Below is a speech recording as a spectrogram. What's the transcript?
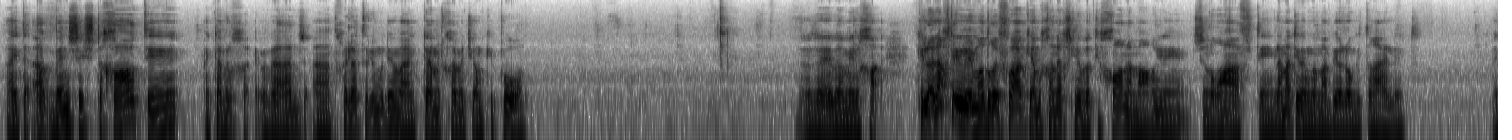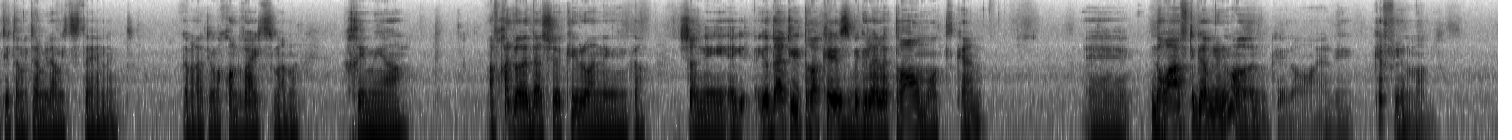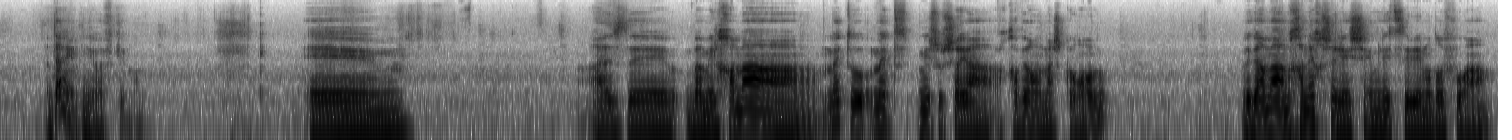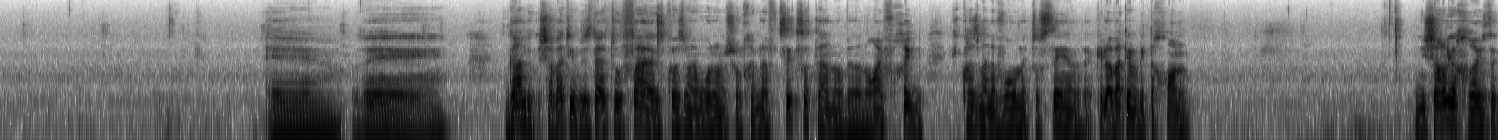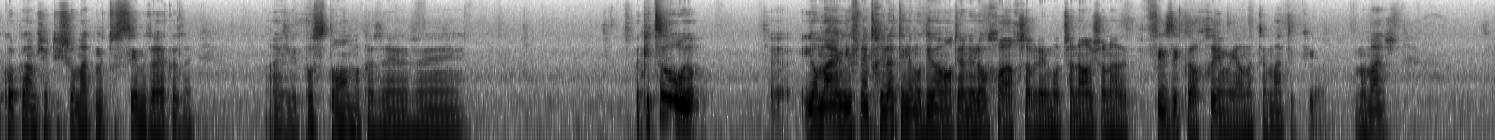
היית... בין שהשתחררתי, הייתה מלח... ועד תחילת הלימודים הייתה מלחמת יום כיפור. ובמלחמה, כאילו הלכתי ללמוד רפואה כי המחנך שלי בתיכון אמר לי שנורא אהבתי, למדתי במגמה ביולוגית ריאלית. הייתי תמיד תלמידה מצטיינת. גם למדתי במכון ויצמן, כימיה. אף אחד לא ידע שכאילו אני, שאני יודעת להתרכז בגלל הטראומות, כן? אה, נורא אהבתי גם ללמוד, כאילו, היה לי כיף ללמוד. עדיין אני אוהבת ללמוד. אמ, אז אה, במלחמה מתו, מת מישהו שהיה חבר ממש קרוב, וגם המחנך שלי שהמליץ לי ללמוד רפואה. וגם כשעבדתי בשדה התעופה, אז כל הזמן אמרו לנו שהולכים להפציץ אותנו, וזה נורא הפחיד, כי כל הזמן עברו מטוסים, וכאילו עבדתי בביטחון. נשאר לי אחרי זה, כל פעם שהייתי שומעת מטוסים, זה היה כזה, היה לי פוסט-טראומה כזה, ו... בקיצור, יומיים לפני תחילת הלימודים אמרתי, אני לא יכולה עכשיו ללמוד שנה ראשונה פיזיקה, כימיה, מתמטיקה, ממש.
